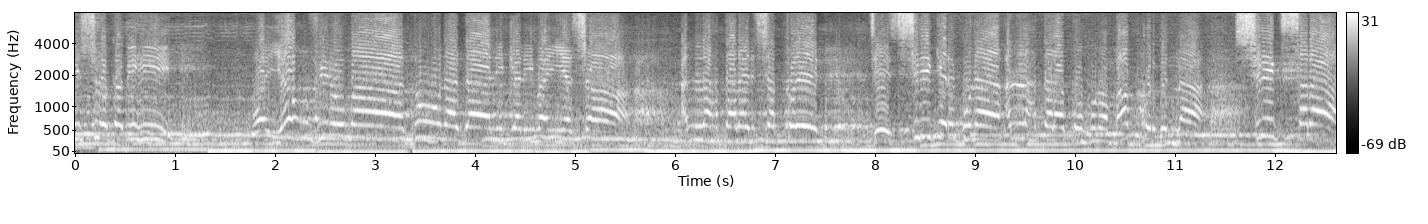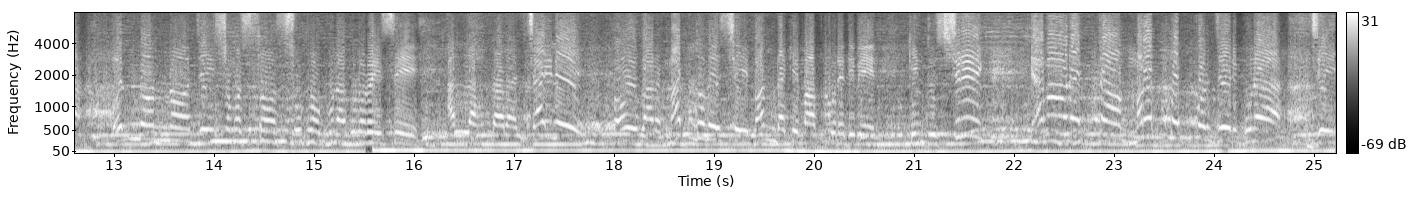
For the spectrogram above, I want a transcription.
ইউশরাকা বিহি ওয়া ইয়াগফিরু মা দুনা যালিকা লিমান ইয়াশা। আল্লাহ তাআলা ইরশাদ করেন, যে শিরকের গুনাহ আল্লাহ কখনো maaf করবেন না। শিরক ছাড়া অন্য অন্য যেই সমস্ত ছোট গুণাগুলো রয়েছে, আল্লাহ তাআলা চাইলে তওবার মাধ্যমে সেই বান্দাকে maaf করে দিবেন। কিন্তু শিরক এমন একটা মারাত্মক পর্যায়ের গুনাহ যেই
